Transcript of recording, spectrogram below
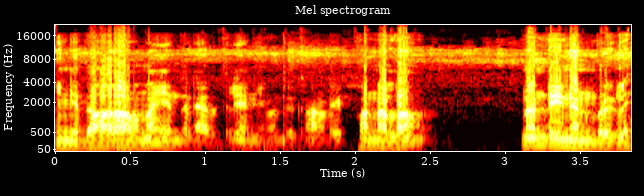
நீங்கள் தாராளமாக எந்த நேரத்தில் என்னை வந்து கான்டாக்ட் பண்ணலாம். நன்றி நண்பர்களே.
